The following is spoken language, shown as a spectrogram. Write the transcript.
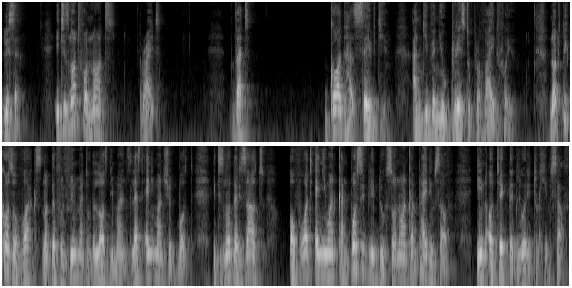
Listen, it is not for naught, right? That God has saved you and given you grace to provide for you. Not because of works, not the fulfillment of the law's demands, lest any man should boast. It is not the result of what anyone can possibly do, so no one can pride himself in or take the glory to himself.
